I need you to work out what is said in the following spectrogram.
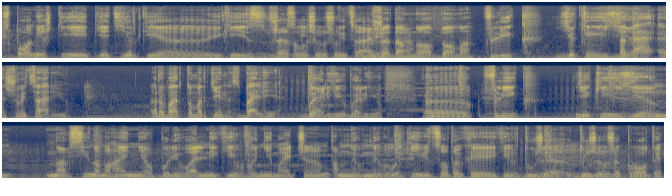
З поміж тієї п'ятірки, е, який вже залишив Швейцарію. Вже давно вдома. Флік, який є Та де е, Швейцарію? Роберто Мартінес, Бельгія. Бельгію, Бельгію. Е, Флік, який е, на всі намагання вболівальників Німеччини, ну там не- невеликий відсоток, е, яких дуже дуже вже проти,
